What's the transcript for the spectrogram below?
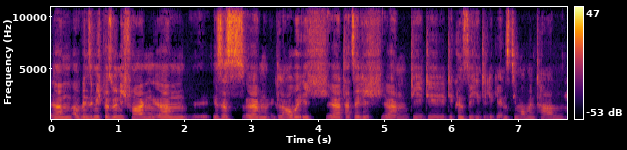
Ähm, aber wenn Sie mich persönlich fragen, ähm, ist es, ähm, glaube ich, äh, tatsächlich ähm, die, die, die künstliche Intelligenz, die momentan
